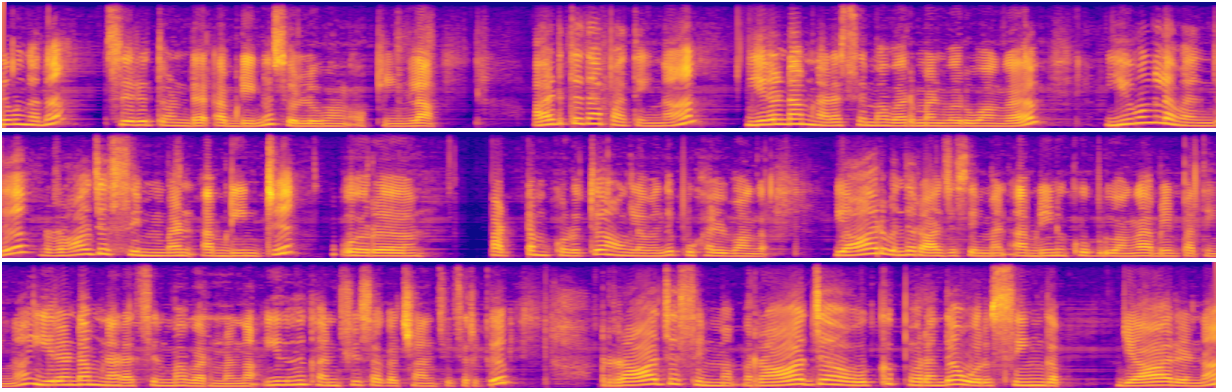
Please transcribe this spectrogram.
இவங்க தான் சிறு தொண்டர் அப்படின்னு சொல்லுவாங்க ஓகேங்களா? அடுத்ததாக பார்த்தீங்கன்னா இரண்டாம் நரசிம்மவர்மன் வருவாங்க. இவங்கள வந்து ராஜசிம்மன் அப்படின்ட்டு ஒரு பட்டம் கொடுத்து அவங்கள வந்து புகழ்வாங்க. யார் வந்து ராஜசிம்மன் அப்படின்னு கூப்பிடுவாங்க அப்படின்னு பார்த்தீங்கன்னா இரண்டாம் நரசிம்மவர்மன் தான். இது வந்து கன்ஃபியூஸ் ஆக சான்சஸ் இருக்கு. ராஜசிம்மம் ராஜாவுக்கு பிறந்த ஒரு சிங்கம் யாருன்னா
